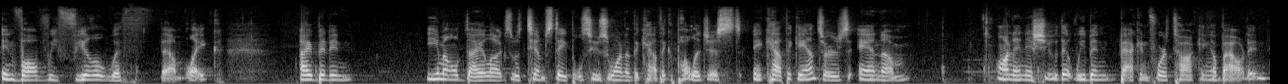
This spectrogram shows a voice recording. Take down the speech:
involved we feel with them. Like, I've been in email dialogues with Tim Staples, who's one of the Catholic apologists at Catholic Answers, and um, on an issue that we've been back and forth talking about, and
